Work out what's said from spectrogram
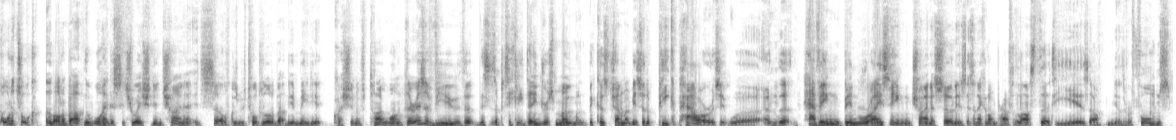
I want to talk a lot about the wider situation in China itself, because we've talked a lot about the immediate question of Taiwan. There is a view that this is a particularly dangerous moment because China might be a sort of peak power, as it were, and that having been rising, China certainly as an economic power for the last 30 years after you know, the reforms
